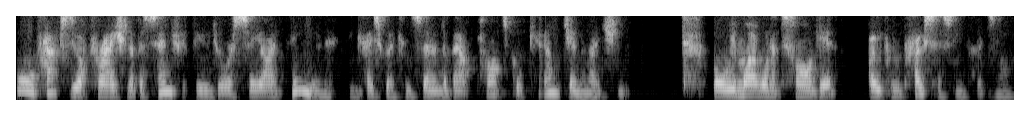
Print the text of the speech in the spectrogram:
or perhaps the operation of a centrifuge or a CIP unit in case we're concerned about particle count generation. Or we might want to target open processing, for example.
